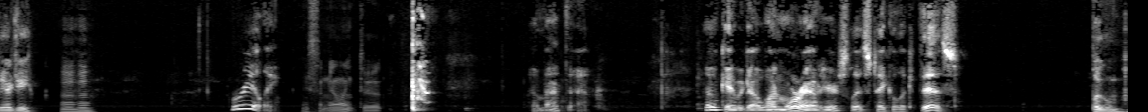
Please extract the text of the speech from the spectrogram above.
BRG. Mm-hmm. Really? He sent me a link to it. How about that? Okay, we got one more out here, so let's take a look at this. Boom.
